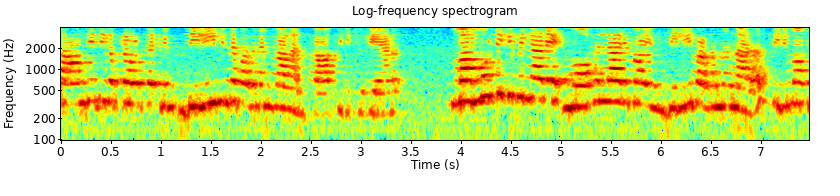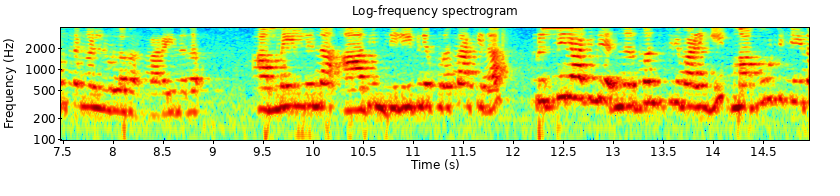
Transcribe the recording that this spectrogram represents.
സാങ്കേതിക പ്രവർത്തകരും ദിലീപിന്റെ പതനം കാണാൻ കാത്തിരിക്കുകയാണ്. മമ്മൂട്ടിക്ക് പിന്നാലെ മോഹൻലാലുമായും ദിലീപ് അകന്നെന്നാണ് സിനിമാ വൃത്തങ്ങളിലുള്ളവർ പറയുന്നത്. അമ്മയിൽ നിന്ന് ആദ്യം ദിലീപിനെ പുറത്താക്കിയത് പൃഥ്വിരാജിന്റെ നിർബന്ധത്തിന് വഴങ്ങി മമ്മൂട്ടി ചെയ്ത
